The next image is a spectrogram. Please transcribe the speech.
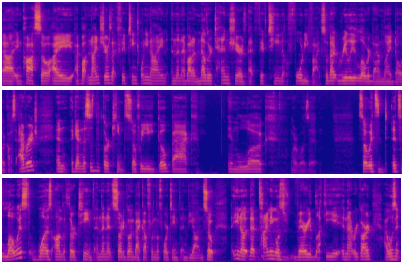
uh, in cost. So I, I bought nine shares at 15.29 and then I bought another 10 shares at 15.45. So that really lowered down my dollar cost average. And again, this is the 13th. So if we go back and look, where was it? So its its lowest was on the 13th, and then it started going back up from the 14th and beyond. So you know that timing was very lucky in that regard. I wasn't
